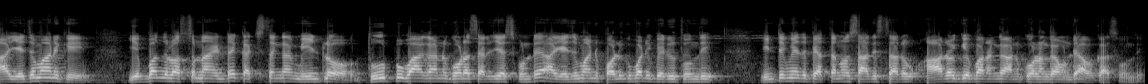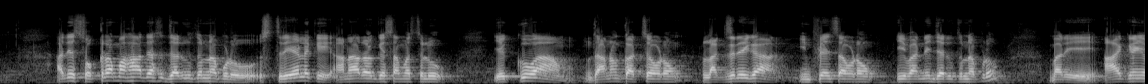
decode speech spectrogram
ఆ యజమానికి ఇబ్బందులు వస్తున్నాయంటే ఖచ్చితంగా మీ ఇంట్లో తూర్పు భాగాన్ని కూడా సరి చేసుకుంటే ఆ యజమాని పలుకుబడి పెరుగుతుంది. ఇంటి మీద పెత్తనం సాధిస్తారు. ఆరోగ్యపరంగా అనుకూలంగా ఉండే అవకాశం ఉంది. అదే శుక్ర మహాదశ జరుగుతున్నప్పుడు స్త్రీలకి అనారోగ్య సమస్యలు ఎక్కువ ధనం ఖర్చు అవ్వడం లగ్జరీగా ఇన్ఫ్లుయెన్స్ అవ్వడం ఇవన్నీ జరుగుతున్నప్పుడు మరి ఆగ్నేయ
